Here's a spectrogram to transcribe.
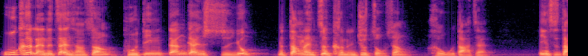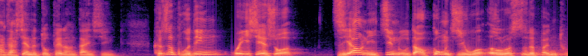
乌克兰的战场上，普京胆敢使用，那当然这可能就走上核武大战。因此大家现在都非常担心。可是普京威胁说，只要你进入到攻击我俄罗斯的本土，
